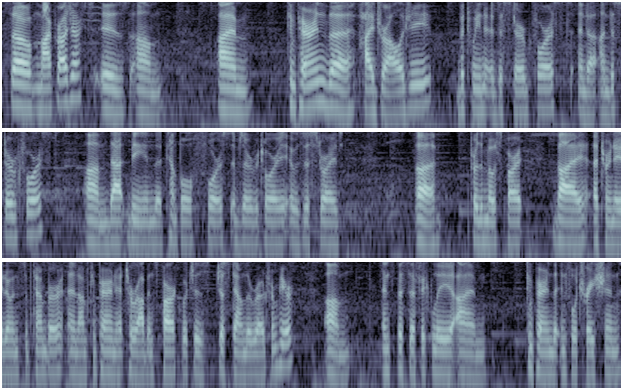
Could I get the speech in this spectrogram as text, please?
So my project is um, I'm comparing the hydrology between a disturbed forest and an undisturbed forest. Um, that being the Temple Forest Observatory. It was destroyed uh, for the most part by a tornado in September and I'm comparing it to Robbins Park which is just down the road from here. Um, and specifically I'm comparing the infiltration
